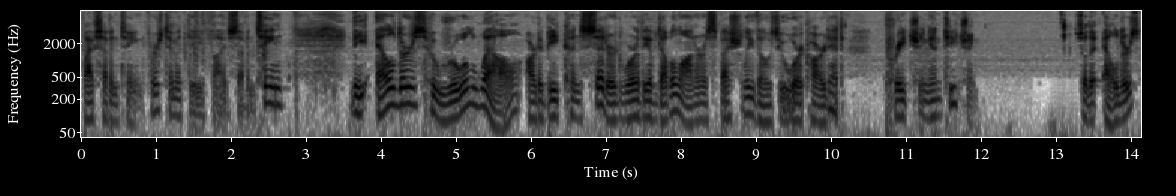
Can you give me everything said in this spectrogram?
517. 1 Timothy 517. The elders who rule well are to be considered worthy of double honor, especially those who work hard at preaching and teaching. So the elders,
